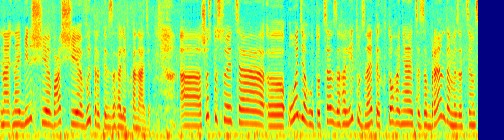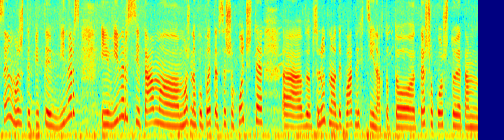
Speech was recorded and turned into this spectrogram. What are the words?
най, найбільші ваші витрати взагалі в Канаді. А, що стосується е, одягу, то це взагалі тут, знаєте, хто ганяється за брендами, за цим всім, можете піти в Вінерс, і в Вінерсі там е, можна купити все, що хочете, е, в абсолютно адекватних цінах. Тобто те, що коштує там,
